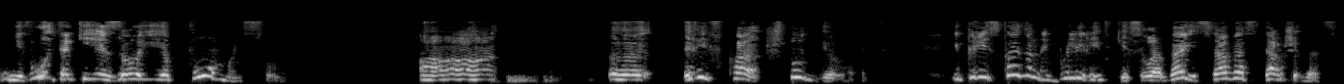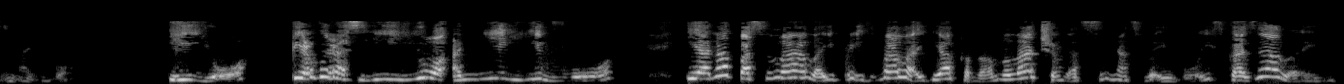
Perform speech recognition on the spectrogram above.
у него такие злые помыслы. А э, Ривка что делает? И пересказаны были Ривке слова Исава, старшего сына его. Ее, первый раз ее, а не его. И она послала и призвала Якова, младшего сына своего, и сказала ему,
